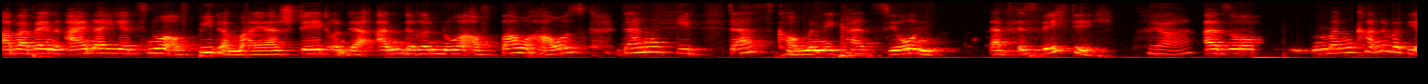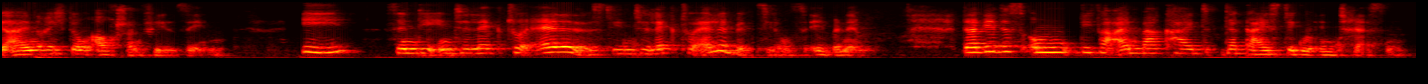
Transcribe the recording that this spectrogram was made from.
Aber wenn einer jetzt nur auf Biedermeier steht und der andere nur auf Bauhaus, dann gibt das Kommunikation. Das ist wichtig. Ja. Also man kann über die Einrichtung auch schon viel sehen. I sind die intellektuelle, ist die intellektuelle Beziehungsebene. Da geht es um die Vereinbarkeit der geistigen Interessen.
